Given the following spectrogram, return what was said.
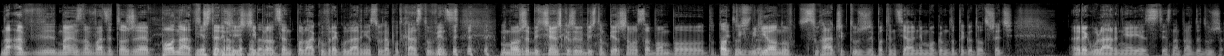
No a mając na uwadze to, że ponad Jest 40% Polaków regularnie słucha podcastów, więc może być ciężko, żeby być tą pierwszą osobą, bo tych milionów słuchaczy, którzy potencjalnie mogą do tego dotrzeć regularnie jest, jest naprawdę dużo.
